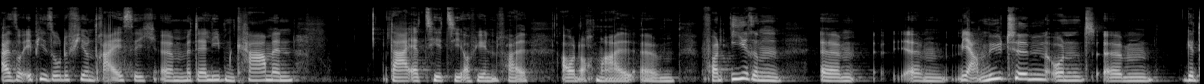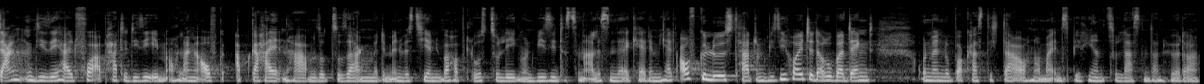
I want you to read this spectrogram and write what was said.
Also Episode 34 ähm, mit der lieben Carmen da erzählt sie auf jeden Fall auch nochmal ähm, von ihren ähm, ähm, ja, Mythen und ähm, Gedanken, die sie halt vorab hatte, die sie eben auch lange auf, abgehalten haben, sozusagen mit dem Investieren überhaupt loszulegen und wie sie das dann alles in der Academy halt aufgelöst hat und wie sie heute darüber denkt. Und wenn du Bock hast, dich da auch nochmal inspirieren zu lassen, dann hör da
